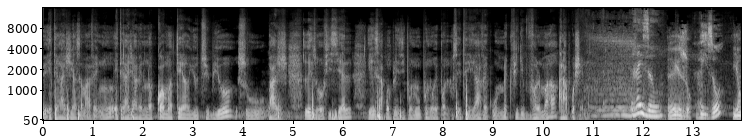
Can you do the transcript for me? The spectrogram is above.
interagir ensemble avec nous, interagir avec nous dans commentaire YouTube yo, sous page réseau officiel et ça prend plaisir pour nous pour nous répondre. C'était avec vous, Maître Philippe Volmar. À la prochaine. Réseau. Réseau. Réseau. Yon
